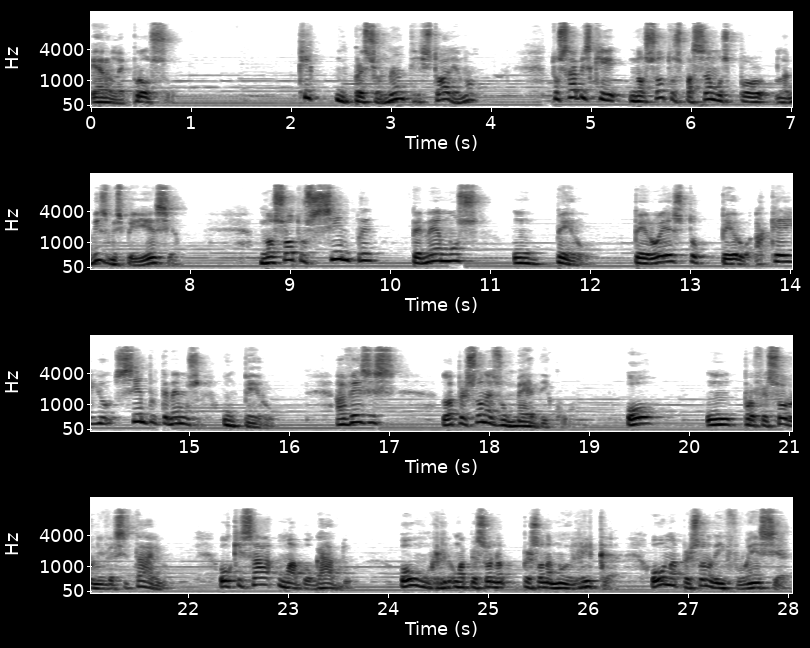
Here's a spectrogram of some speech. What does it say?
era leproso. Que impressionante história, não? Tu sabes que nós passamos por la mesma experiência. Nós sempre temos um pero, pero esto, pero aquello, sempre temos um pero. A vezes, a pessoa é um médico ou um professor universitário, ou quizá um abogado, ou um, uma pessoa, pessoa muito rica, ou uma pessoa de influência,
